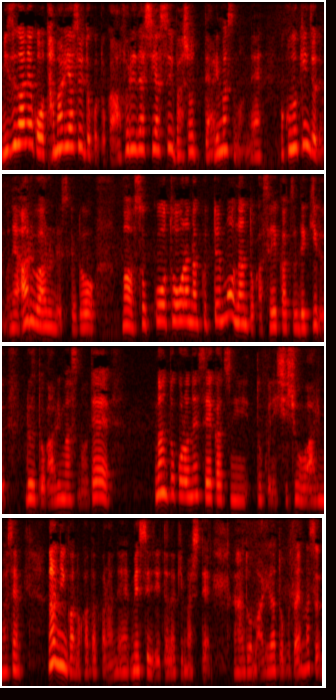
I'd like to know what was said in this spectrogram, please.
水がねこう溜まりやすいとことか溢れ出しやすい場所ってありますもんね。まこの近所でもねあるはあるんですけどまあそこを通らなくてもなんとか生活できるルートがありますので今のところね生活に特に支障はありません。何人かの方からねメッセージいただきましてあどうもありがとうございます。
